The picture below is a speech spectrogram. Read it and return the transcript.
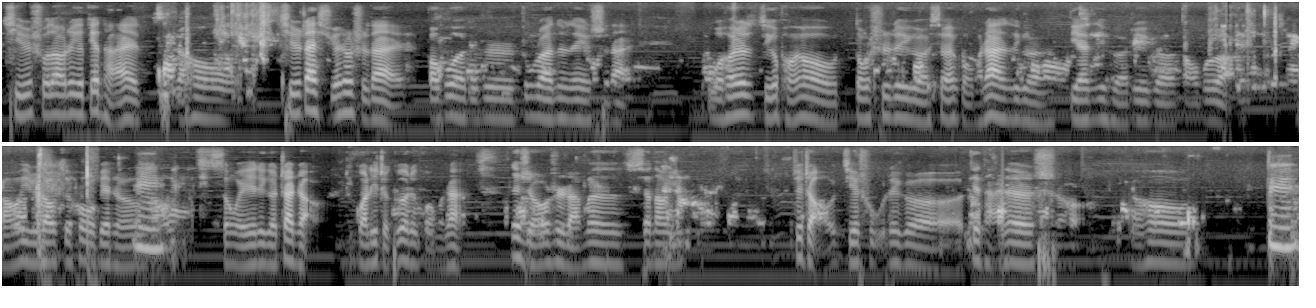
其实说到这个电台，然后其实，在学生时代，包括就是中专的那个时代，我和几个朋友都是这个校园广播站这个编辑和这个导播，然后一直到最后变成升为这个站长，管理整个这个广播站。那时候是咱们相当于最早接触这个电台的时候，然后。嗯，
